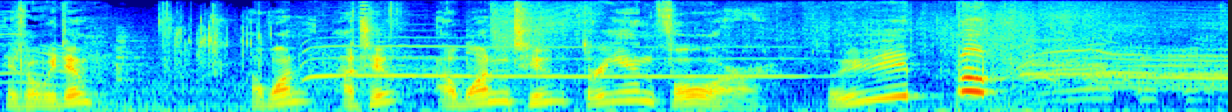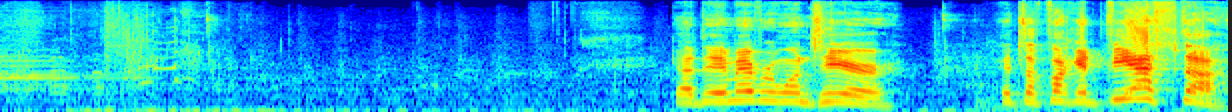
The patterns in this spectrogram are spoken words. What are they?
Here's what we do. A one, a two, a one, two, three, and four. Weep, boop. Goddamn, everyone's here. It's a fucking fiesta.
